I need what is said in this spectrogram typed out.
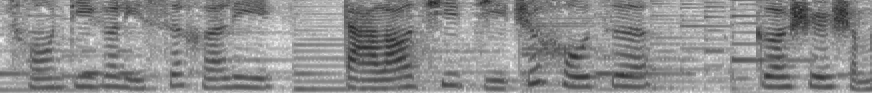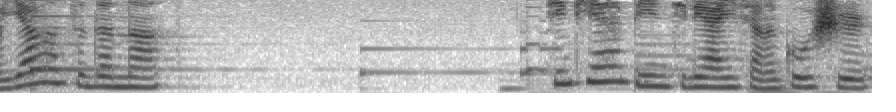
从蒂格里斯河里打捞起几只猴子，各是什么样子的呢？今天冰激凌阿姨讲的故事《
